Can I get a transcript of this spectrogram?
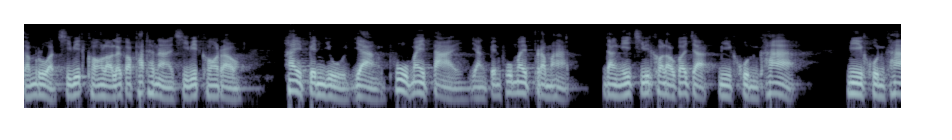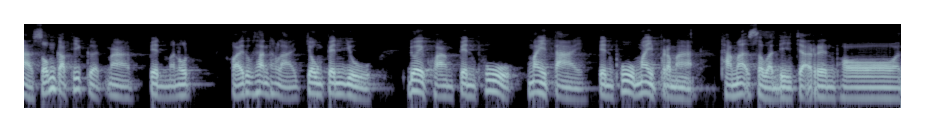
สำรวจชีวิตของเราแล้วก็พัฒนาชีวิตของเรา ให้เป็นอยู่อย่างผู้ไม่ตายอย่างเป็นผู้ไม่ประมาท ดังนี้ชีวิตของเราก็จะมีคุณค่า มีคุณค่าสมกับที่เกิดมาเป็นมนุษย์ ขอให้ทุกท่านทั้งหลายจงเป็นอยู่ด้วยความเป็นผู้ไม่ตาย เป็นผู้ไม่ประมาท ธรรมสวัสดีเจริญพร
